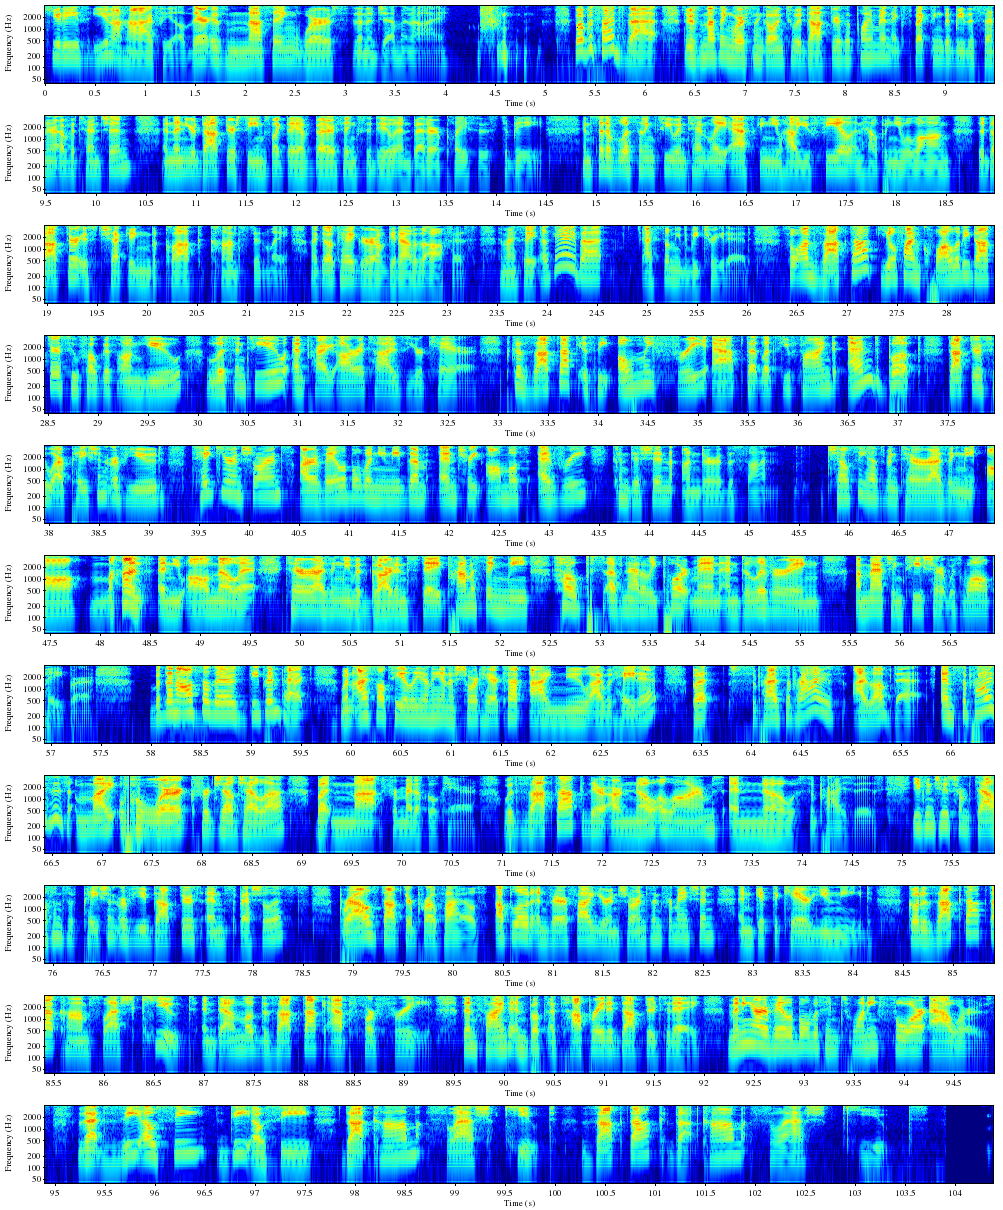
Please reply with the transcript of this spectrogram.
Cuties, you know how I feel. There is nothing worse than a Gemini. But besides that, there's nothing worse than going to a doctor's appointment expecting to be the center of attention, and then your doctor seems like they have better things to do and better places to be. Instead of listening to you intently, asking you how you feel, and helping you along, the doctor is checking the clock constantly. Like, okay, girl, get out of the office. And I say, okay, but. I still need to be treated. So on ZocDoc, you'll find quality doctors who focus on you, listen to you, and prioritize your care. Because ZocDoc is the only free app that lets you find and book doctors who are patient reviewed, take your insurance, are available when you need them, and treat almost every condition under the sun. Chelsea has been terrorizing me all month, and you all know it. Terrorizing me with Garden State, promising me hopes of Natalie Portman, and delivering a matching t shirt with wallpaper. But then also there's Deep Impact. When I saw Téa Leoni in a short haircut, I knew I would hate it. But surprise, surprise, I loved it. And surprises might work for Chelchella, but not for medical care. With ZocDoc, there are no alarms and no surprises. You can choose from thousands of patient reviewed doctors and specialists, browse doctor profiles, upload and verify your insurance information, and get the care you need. Go to ZocDoc.com slash cute and download the ZocDoc app for free. Then find and book a top rated doctor today. Many are available within 24 hours. That's ZocDoc.com slash cute. ZocDoc.com slash cute.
